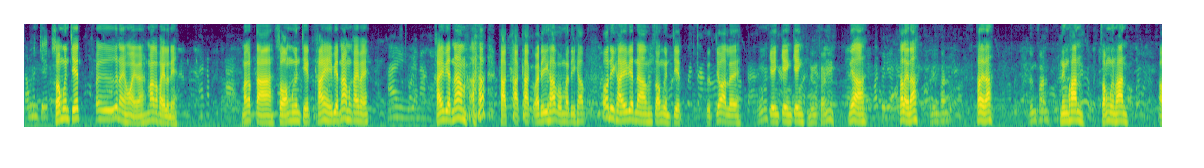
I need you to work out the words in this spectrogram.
สองหมื่นเจ็ดสองหมื่นเจ็ดเออนายหอยไหมมากกับไผแล้วนี่นะครับมากับตาสองหมื่นเจ็ดขายให้เวียดนามมึงขายไผ ให้เวียดนาม ขายเวียดนามคักคักคักสวัสดีครับผมสวัสดีครับโอ้นี่ขายเวียดนามสองหมื่นเจ็ดสุดยอดเลย เก่งเก่งเก่งหนึ่งพันเนี่ยเหรอเท่าไหร่นะหนึ่งพันเท่าไหร่นะหนึ่งพันหนึ่งพันสองหมื่นพันอ๋อ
